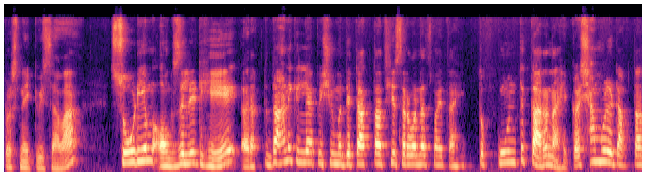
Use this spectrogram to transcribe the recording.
प्रश्न एकविसावा सोडियम ऑक्झलेट हे रक्तदान केलेल्या पिशवीमध्ये टाकतात हे सर्वांनाच माहीत आहे. तर कोणते कारण आहे? कशामुळे टाकतात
